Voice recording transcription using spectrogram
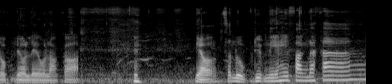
จบๆเร็วๆแล้วก็ เดี๋ยวสรุปคลิปนี้ให้ฟังนะครับ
